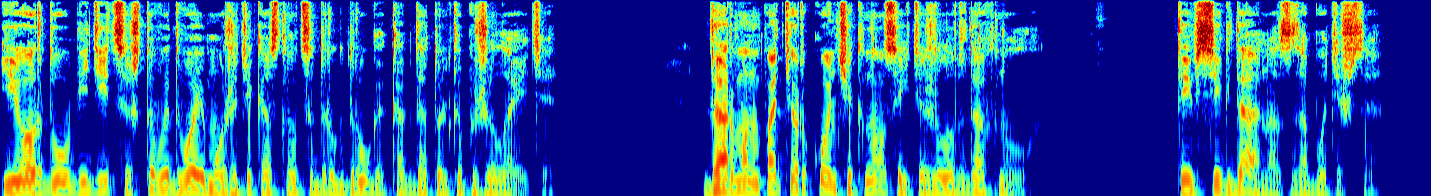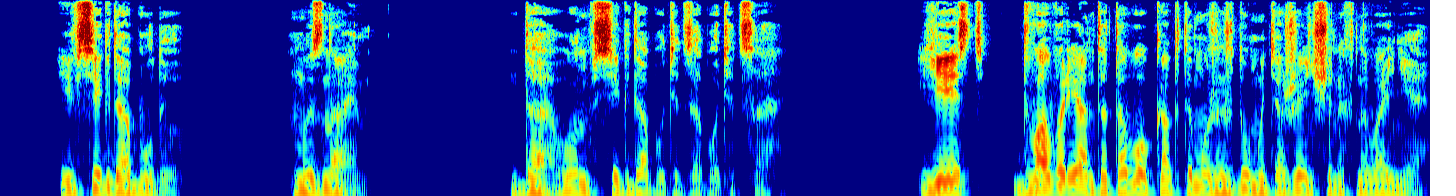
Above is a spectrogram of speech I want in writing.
И Орду убедится, что вы двое можете коснуться друг друга, когда только пожелаете. Дарман потер кончик носа и тяжело вздохнул. Ты всегда о нас заботишься. И всегда буду. Мы знаем. Да, он всегда будет заботиться. Есть два варианта того, как ты можешь думать о женщинах на войне.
